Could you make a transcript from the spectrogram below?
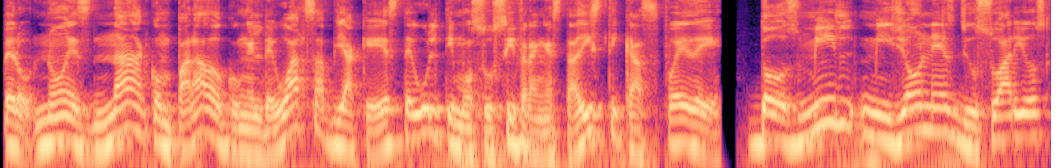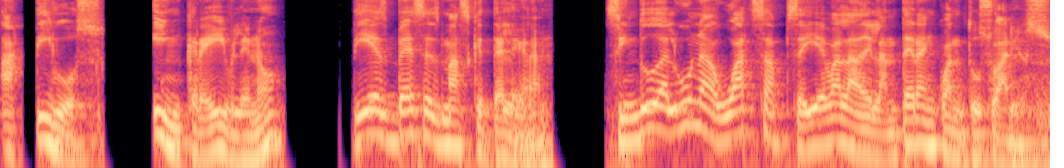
pero no es nada comparado con el de WhatsApp ya que este último su cifra en estadísticas fue de 2 mil millones de usuarios activos. Increíble, ¿no? 10 veces más que Telegram. Sin duda alguna, WhatsApp se lleva la delantera en cuanto a usuarios.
